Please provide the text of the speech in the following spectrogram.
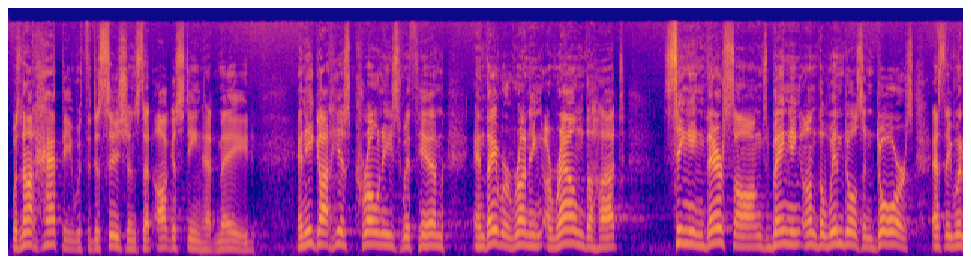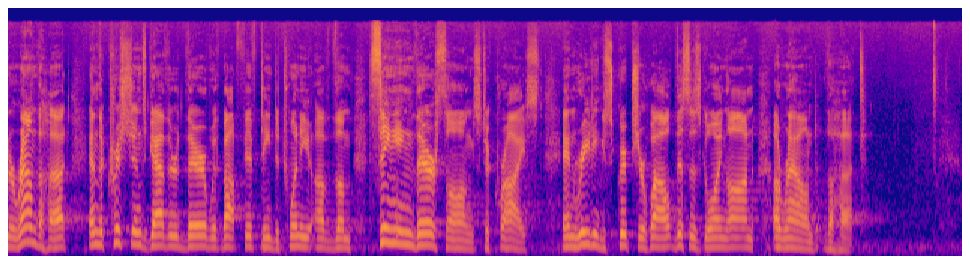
was not happy with the decisions that Augustine had made. And he got his cronies with him, and they were running around the hut singing their songs, banging on the windows and doors as they went around the hut. And the Christians gathered there with about 15 to 20 of them, singing their songs to Christ and reading scripture while this is going on around the hut.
